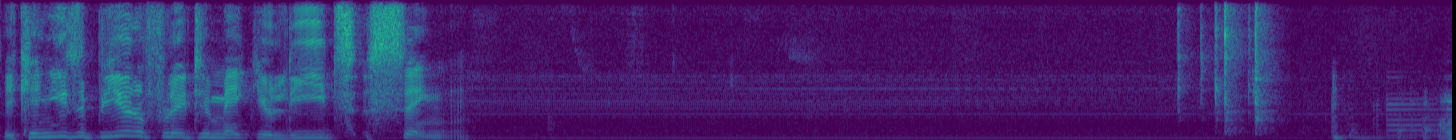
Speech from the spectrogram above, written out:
You can use it beautifully to make your leads sing. I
